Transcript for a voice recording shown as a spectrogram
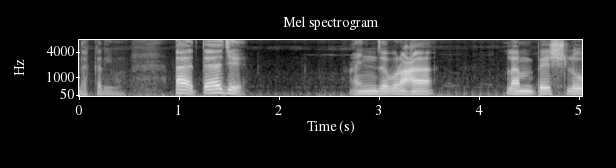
ধাক্কা দিব। আ তেজে আইন জবর, আ। লাম পেশ লো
